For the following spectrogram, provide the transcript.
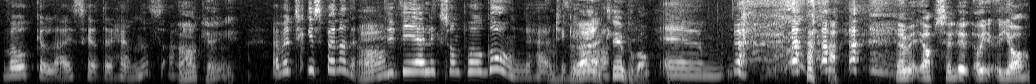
Vocalize heter hennes app. Ja, okej. Ja, men jag tycker det är spännande. Ja. Vi är liksom på gång här tycker jag. Verkligen på gång. Men, absolut. Och jag,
